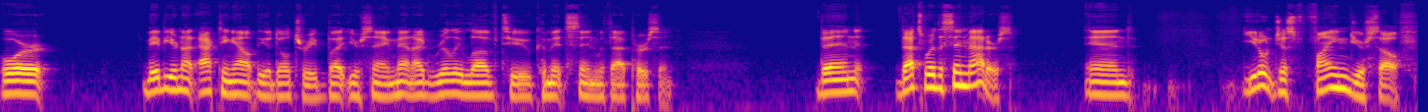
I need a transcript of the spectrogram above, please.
Or maybe you're not acting out the adultery, but you're saying, man, I'd really love to commit sin with that person. Then that's where the sin matters. And you don't just find yourself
